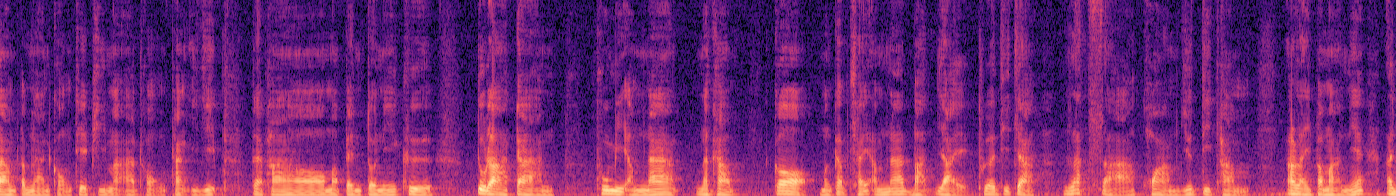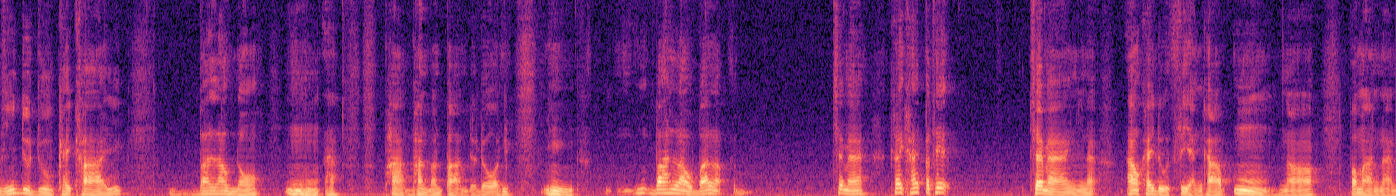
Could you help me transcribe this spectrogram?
ตามตำนานของเทพีมาอาร์ตของทางอียิปต์แต่พอมาเป็นตัวนี้คือตุลาการผู้มีอำนาจนะครับ ก็เหมือนกับใช้อำนาจบาดใหญ่เพื่อที่จะรักษาความยุติธรรม อะไรประมาณนี้อันนี้ดูดูๆคล้ายๆบ้านเราเนาะ อืมอะผ่านผ่านผ่านผ่านเดี๋ยวโดน อืมบ้านเราบ้านเรา ใช่ไหมคล้ายๆประเทศ ใช่ไหมอย่างนี้นะเอ้าใครดูดเสียงครับ อืมเนาะประมาณนั้น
